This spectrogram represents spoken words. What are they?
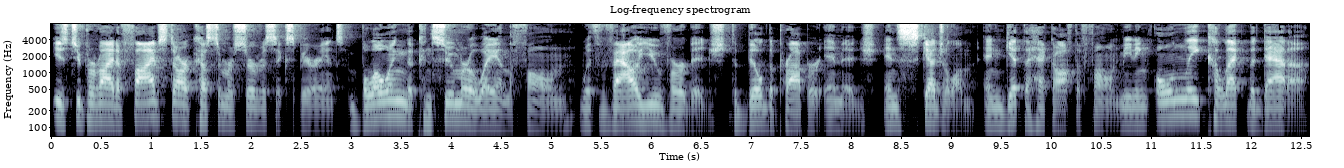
is to provide a five star customer service experience, blowing the consumer away on the phone with value verbiage to build the proper image and schedule them and get the heck off the phone, meaning only collect the data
